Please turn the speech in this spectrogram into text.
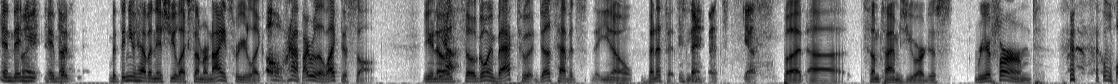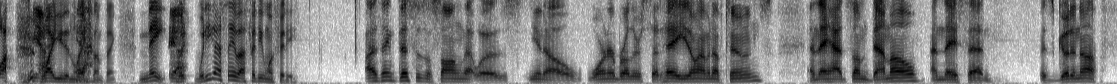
and then But you it's but but then you have an issue like Summer Nights where you're like, oh crap, I really like this song. You know, Yeah. so going back to it does have its you know benefits. It's benefits. Yes. but uh, sometimes you are just reaffirmed why, Yeah. why you didn't like something. Nate, Yeah. what, what do you guys say about 5150? I think this is a song that was, you know, Warner Brothers said, "Hey, you don't have enough tunes," and they had some demo, and they said, "It's good enough,"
